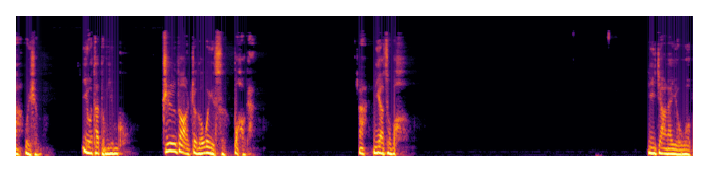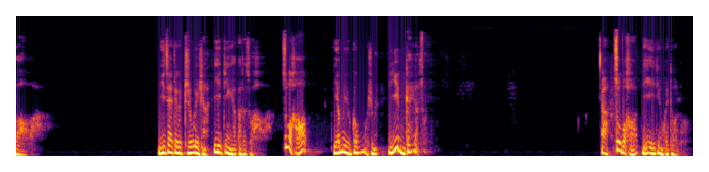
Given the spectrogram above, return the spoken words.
啊！为什么？因为他懂因果，知道这个位置不好干啊！你要做不好，你将来有恶报啊！你在这个职位上一定要把它做好啊！做好也没有功，为什么？你应该要做啊！做不好，你一定会堕落。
